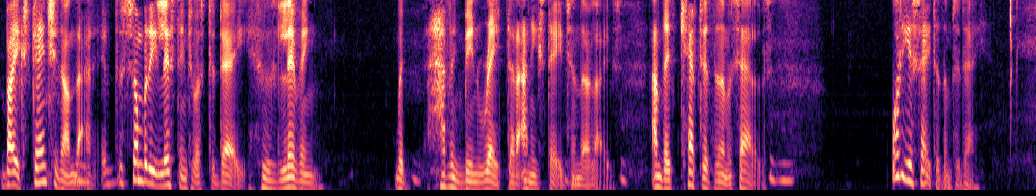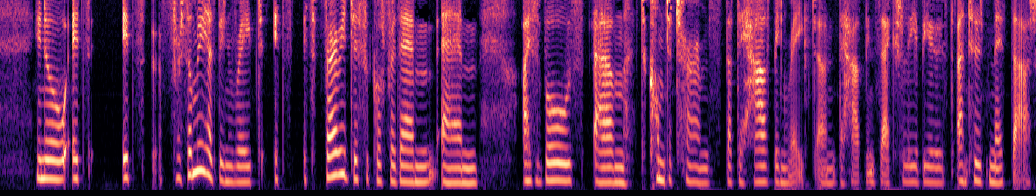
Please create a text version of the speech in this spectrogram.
by extension on that, if there's somebody listening to us today who's living with having been raped at any stage in their lives mm-hmm. and they've kept it to themselves, mm-hmm. what do you say to them today? You know, it's it's for somebody who has been raped. It's it's very difficult for them. Um, I suppose, um, to come to terms that they have been raped and they have been sexually abused and to admit that.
